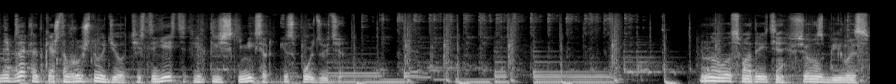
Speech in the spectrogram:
Не обязательно это, конечно, вручную делать. Если есть электрический миксер, используйте. Ну вот, смотрите, все взбилось.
